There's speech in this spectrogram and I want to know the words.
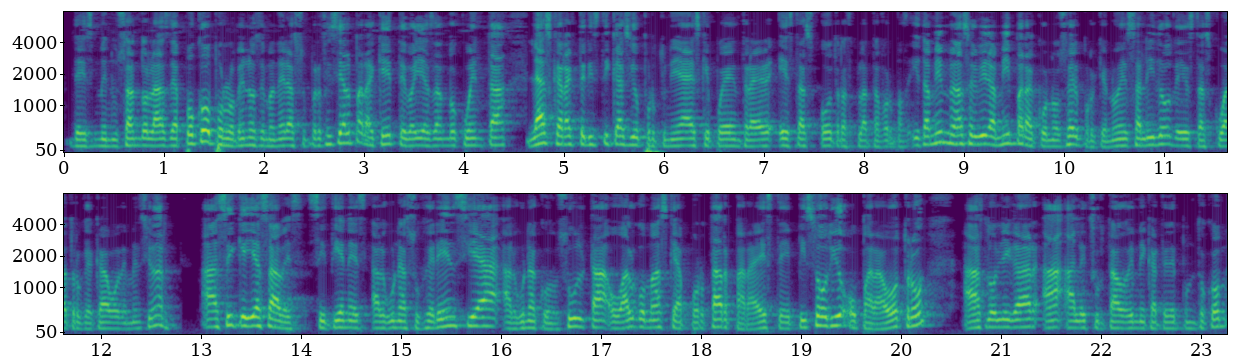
desmenuzándolas de a poco, o por lo menos de manera superficial, para que te vayas dando cuenta las características y oportunidades que pueden traer estas otras plataformas. Y también me va a servir a mí para conocer, porque no he salido de estas cuatro que acabo de mencionar. Así que ya sabes, si tienes alguna sugerencia, alguna consulta o algo más que aportar para este episodio o para otro, hazlo llegar a alexhurtadomktd.com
